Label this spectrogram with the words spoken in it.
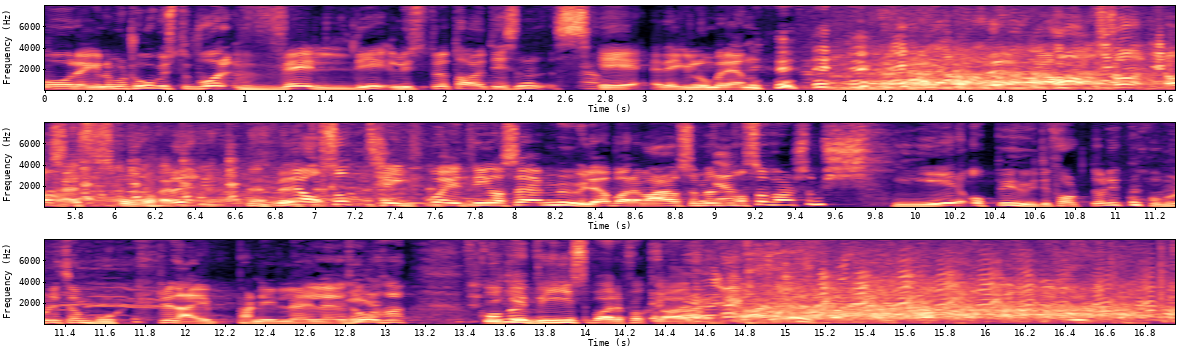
og regel nummer to hvis du får veldig lyst til å ta ut tissen, se regel nummer én. Ja, altså, altså, men også tenkt på en ting. Altså, det er mulig jeg bare meg, altså, men altså, hva er det som skjer oppi huet til folk når de kommer liksom bort til deg, Pernille? Eller, så, altså, Ikke vis, bare forklar. Det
